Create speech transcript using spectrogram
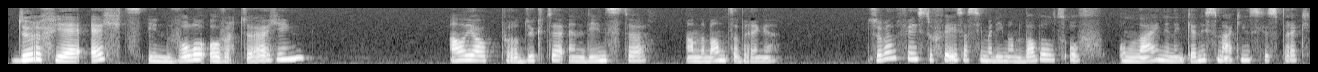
Durf jij echt in volle overtuiging al jouw producten en diensten aan de man te brengen? Zowel face-to-face als je met iemand babbelt of online in een kennismakingsgesprek.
